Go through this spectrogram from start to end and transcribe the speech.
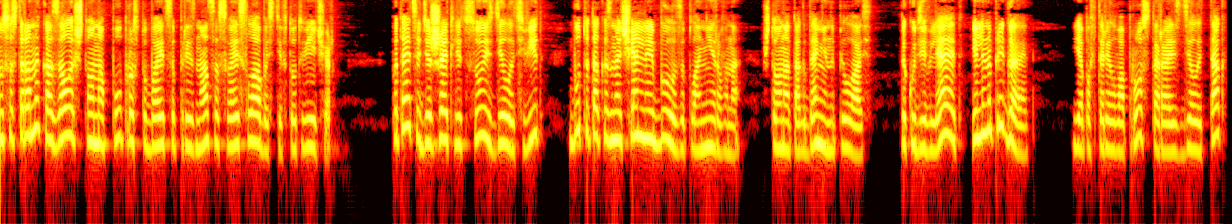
но со стороны казалось, что она попросту боится признаться своей слабости в тот вечер. Пытается держать лицо и сделать вид, будто так изначально и было запланировано, что она тогда не напилась. Так удивляет или напрягает? Я повторил вопрос, стараясь сделать так,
